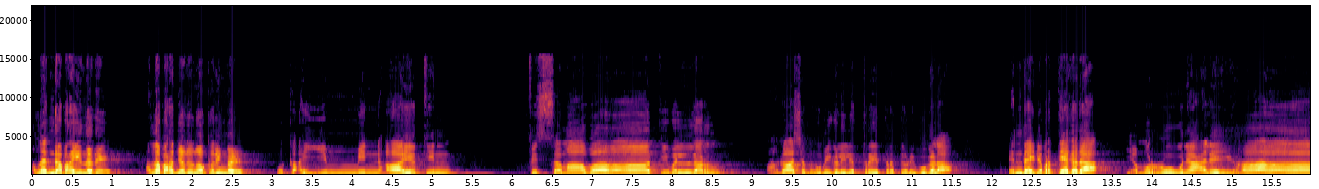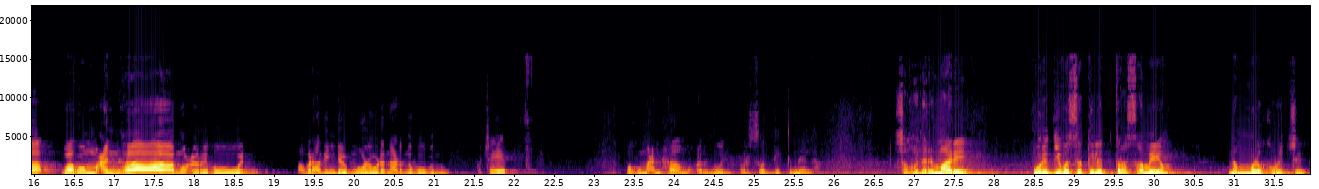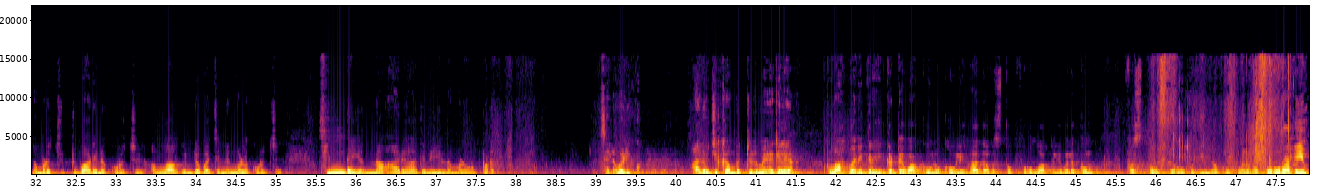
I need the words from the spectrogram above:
അല്ല എന്താ പറയുന്നത്? അല്ല പറഞ്ഞത് നോക്ക് നിങ്ങൾ. ആകാശഭൂമികളിൽ എത്ര എത്രയെത്ര തെളിവുകളാ. എന്താ അതിന്റെ പ്രത്യേകത. അവർ അതിന്റെ മുകളിലൂടെ നടന്നു പോകുന്നു. പക്ഷേ വഹും അൻഹാ. അവർ ശ്രദ്ധിക്കുന്നതല്ല. സഹോദരന്മാരെ ഒരു ദിവസത്തിൽ എത്ര സമയം നമ്മളെക്കുറിച്ച് നമ്മുടെ ചുറ്റുപാടിനെക്കുറിച്ച് അള്ളാഹുവിന്റെ വചനങ്ങളെക്കുറിച്ച് ചിന്ത എന്ന ആരാധനയിൽ നമ്മൾ ഉൾപ്പെടുന്നു ചിലവഴിക്കും. ആലോചിക്കാൻ പറ്റിയൊരു മേഖലയാണ്. അള്ളാഹു അനുഗ്രഹിക്കട്ടെ. വാക്കൂലു ഖൗലി ഹാദാ വസ്തഗ്ഫിറുല്ലാഹ ലി വലക്കും. റഹീം.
